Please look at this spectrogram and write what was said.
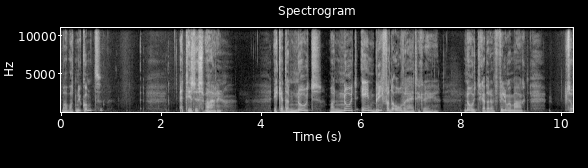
Maar wat nu komt, het is dus waar. Hè? Ik heb daar nooit, maar nooit één brief van de overheid gekregen. Nooit. Ik heb daar een film gemaakt. Zo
